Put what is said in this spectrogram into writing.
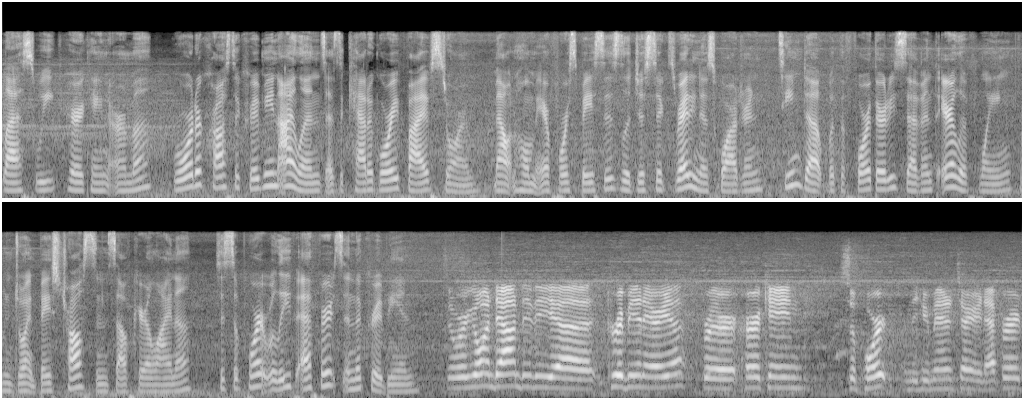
Last week, Hurricane Irma roared across the Caribbean islands as a Category 5 storm. Mountain Home Air Force Base's Logistics Readiness Squadron teamed up with the 437th Airlift Wing from Joint Base Charleston, South Carolina, to support relief efforts in the Caribbean. So we're going down to the uh, Caribbean area for hurricane support and the humanitarian effort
